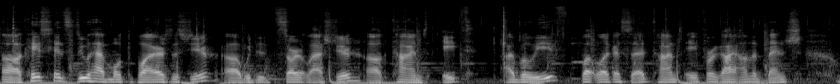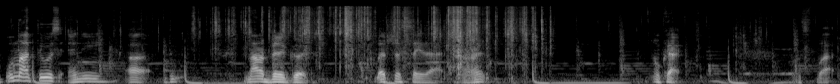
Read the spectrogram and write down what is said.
Uh, case hits do have multipliers this year. Uh, we did start it last year, uh, times eight, I believe. But like I said, times eight for a guy on the bench will not do us any, uh, not a bit of good. Let's just say that. All right. Okay. Let's slap,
